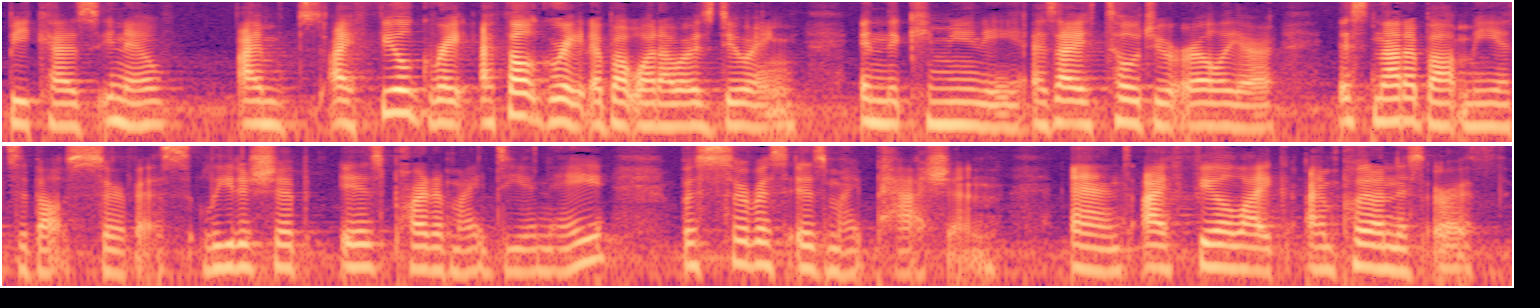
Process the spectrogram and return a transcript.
because, you know, I'm, I feel great. I felt great about what I was doing in the community. As I told you earlier, it's not about me, it's about service. Leadership is part of my DNA, but service is my passion. And I feel like I'm put on this earth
